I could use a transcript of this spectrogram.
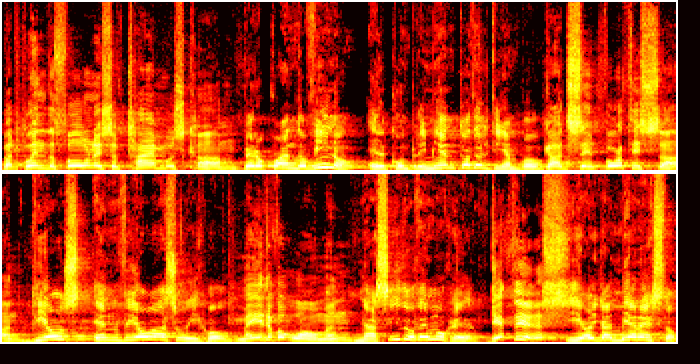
But when the fullness of time was come, Pero cuando vino el cumplimiento del tiempo, God sent forth his Son, Dios envió a su Hijo, made of a woman, nacido de mujer, get this, y oigan bien esto,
